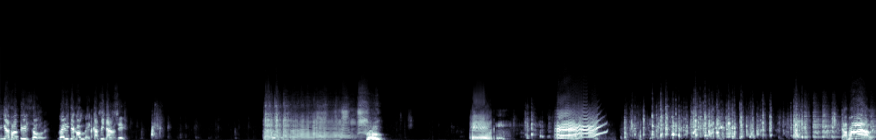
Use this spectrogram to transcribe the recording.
consegna sotto il sole. Venite con me, capitano. Sì, Caporale!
